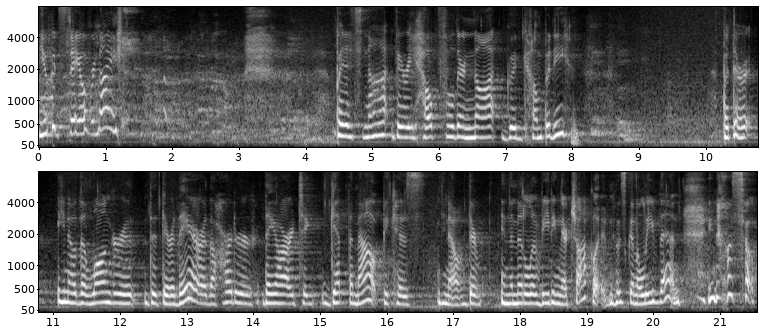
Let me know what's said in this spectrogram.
you could stay overnight. but it's not very helpful. They're not good company. But they're, you know, the longer that they're there, the harder they are to get them out because, you know, they're in the middle of eating their chocolate and who's going to leave then? You know, so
